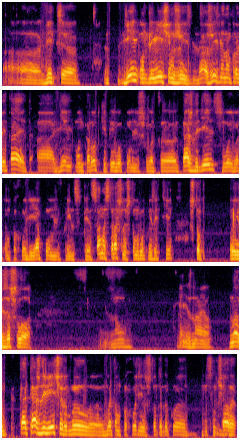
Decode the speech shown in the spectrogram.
а, ведь э, день, он длиннее, чем жизнь. Да? Жизнь, она пролетает, а день, он короткий, ты его помнишь. Вот э, каждый день свой в этом походе я помню, в принципе. Самое страшное, что могло произойти, что произошло, ну, я не знаю. Но каждый вечер был э, в этом походе, что-то такое случалось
